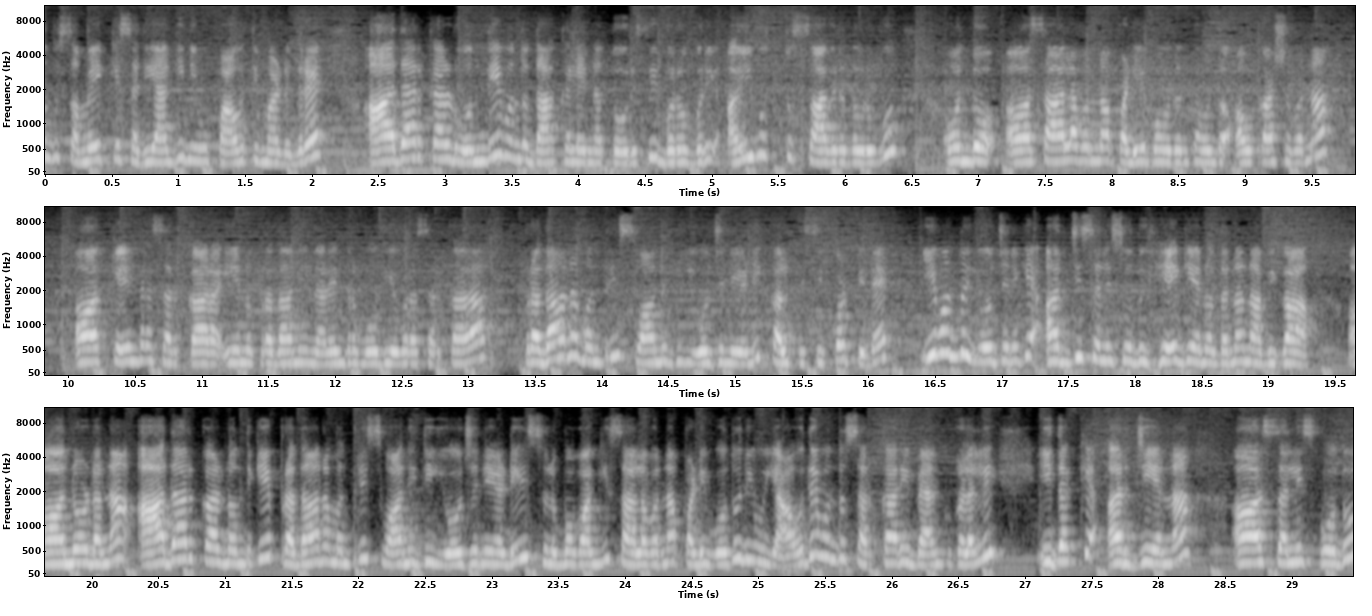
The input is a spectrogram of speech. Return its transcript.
ಒಂದು ಸಮಯಕ್ಕೆ ಸರಿಯಾಗಿ ನೀವು ಪಾವತಿ ಮಾಡಿದ್ರೆ ಆಧಾರ್ ಕಾರ್ಡ್ ಒಂದೇ ಒಂದು ದಾಖಲೆಯನ್ನ ತೋರಿಸಿ ಬರೋಬ್ಬರಿ ಐವತ್ತು ಸಾವಿರದವರೆಗೂ ಒಂದು ಸಾಲವನ್ನ ಪಡೆಯಬಹುದಂತ ಒಂದು ಅವಕಾಶವನ್ನ ಕೇಂದ್ರ ಸರ್ಕಾರ ಏನು ಪ್ರಧಾನಿ ನರೇಂದ್ರ ಮೋದಿಯವರ ಸರ್ಕಾರ? ಪ್ರಧಾನಮಂತ್ರಿ ಸ್ವಾನಿಧಿ ಯೋಜನೆಯಡಿ ಕಲ್ಪಿಸಿಕೊಟ್ಟಿದೆ ಈ ಒಂದು ಯೋಜನೆಗೆ ಅರ್ಜಿ ಸಲ್ಲಿಸುವುದು ಹೇಗೆ ಅನ್ನೋದನ್ನ ನಾವೀಗ ಆ, ನೋಡೋಣ. ಆಧಾರ್ ಕಾರ್ಡ್ನೊಂದಿಗೆ ಪ್ರಧಾನಮಂತ್ರಿ ಸ್ವಾನಿಧಿ ಯೋಜನೆಯಡಿ ಸುಲಭವಾಗಿ ಸಾಲವನ್ನ ಪಡೆಯುವುದು ನೀವು ಯಾವುದೇ ಒಂದು ಸರ್ಕಾರಿ ಬ್ಯಾಂಕುಗಳಲ್ಲಿ ಇದಕ್ಕೆ ಅರ್ಜಿಯನ್ನ ಆ, ಸಲ್ಲಿಸಬಹುದು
